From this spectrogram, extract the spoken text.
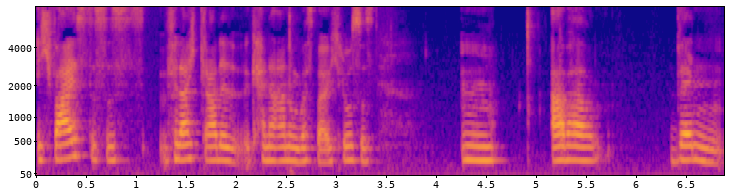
Ich weiß, das ist vielleicht gerade, keine Ahnung, was bei euch los ist. Aber wenn,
